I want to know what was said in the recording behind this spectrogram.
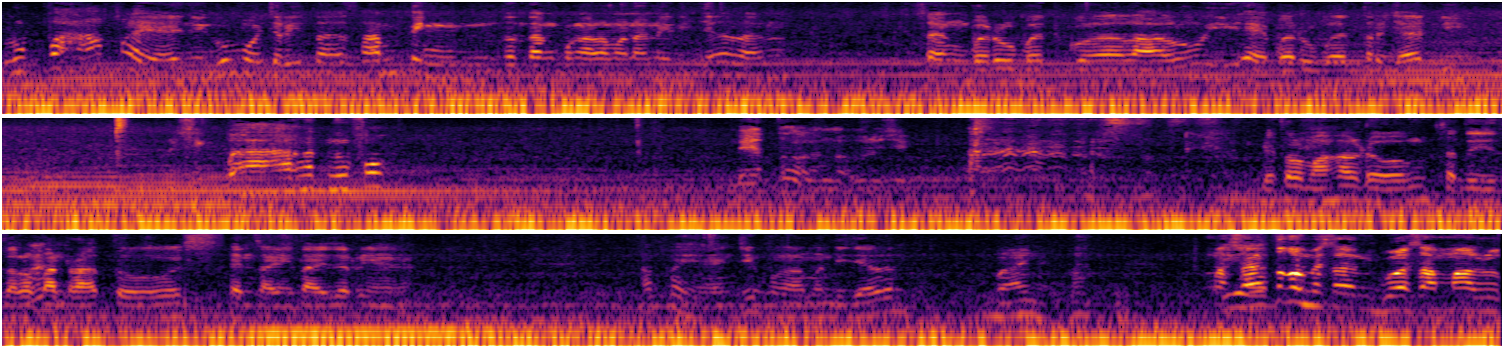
lupa apa ya anjing gue mau cerita samping tentang pengalaman aneh di jalan yang baru buat gue lalui, eh baru buat terjadi. Berisik banget Nuvo. Betul lah nggak berisik. Betul mahal dong, satu juta delapan ratus hand sanitizernya. Apa apa ya anjing pengalaman di jalan? Banyak lah. Masalah Iya. tuh kalau misalnya gua sama lu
